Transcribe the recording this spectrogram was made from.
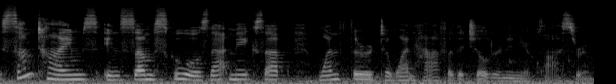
sometimes in some schools that makes up one third to one half of the children in your classroom.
